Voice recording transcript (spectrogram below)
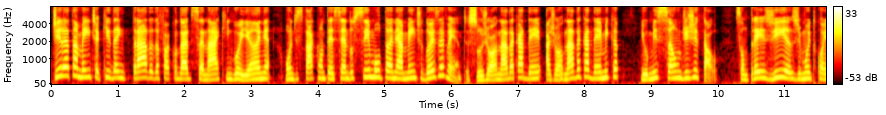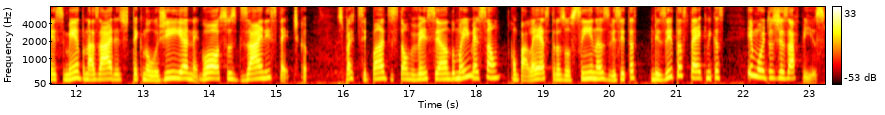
diretamente aqui da entrada da Faculdade Senac, em Goiânia, onde está acontecendo simultaneamente dois eventos: o Jornada a Jornada Acadêmica e o Missão Digital. São três dias de muito conhecimento nas áreas de tecnologia, negócios, design e estética. Os participantes estão vivenciando uma imersão com palestras, oficinas, visita- visitas técnicas e muitos desafios.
